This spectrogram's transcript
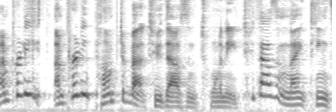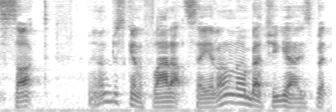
I'm pretty I'm pretty pumped about 2020. 2019 sucked. I mean, I'm just gonna flat out say it. I don't know about you guys, but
